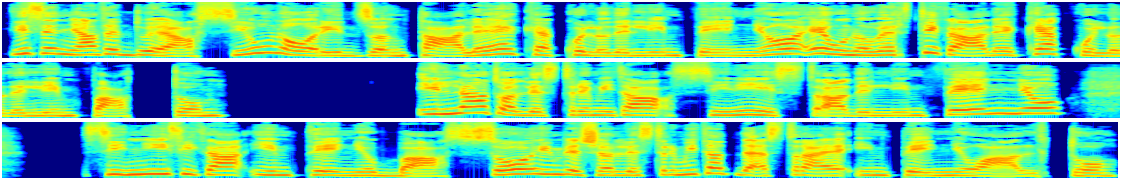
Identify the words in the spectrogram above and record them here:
Disegnate due assi, uno orizzontale che è quello dell'impegno e uno verticale che è quello dell'impatto. Il lato all'estremità sinistra dell'impegno significa impegno basso, invece all'estremità destra è impegno alto.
